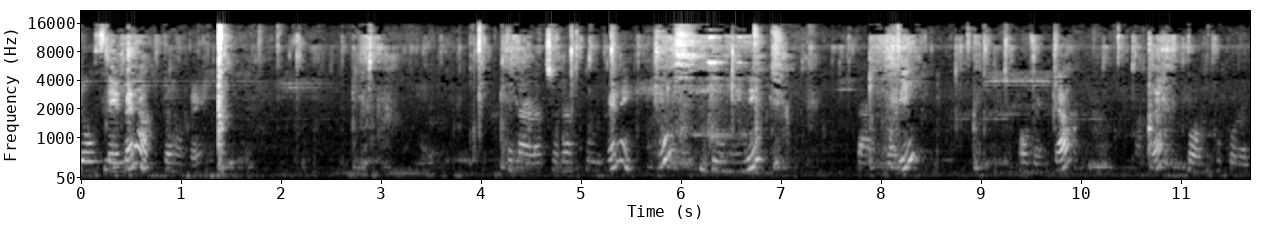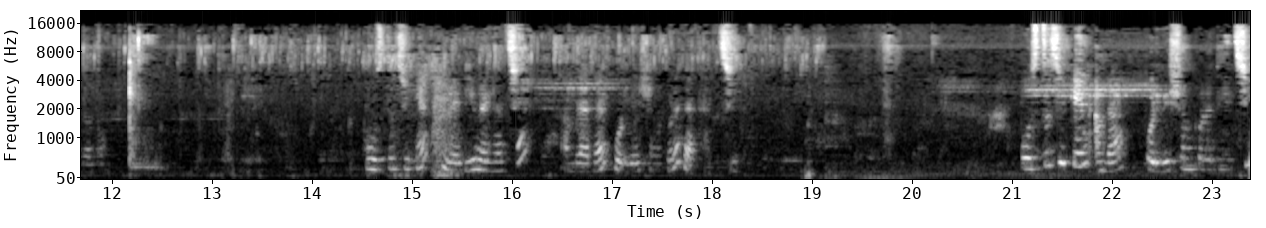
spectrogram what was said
লো ফ্লেমে রাখতে হবে। নাড়াচাড়া করবেন, একটু দু মিনিট, তারপরেই ওভেনটা আমরা বন্ধ করে দেবো। পোস্ত চিকেন রেডি হয়ে গেছে, আমরা এবার পরিবেশন করে দেখাচ্ছি। পোস্ত চিকেন আমরা পরিবেশন করে দিয়েছি।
